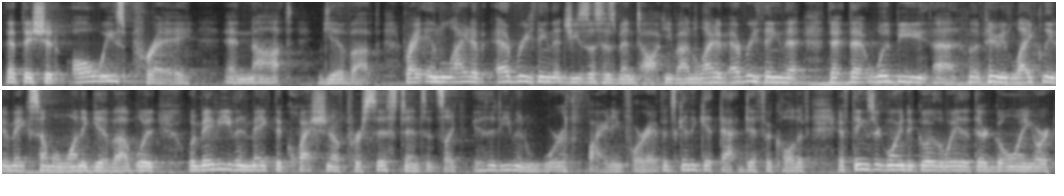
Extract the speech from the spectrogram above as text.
that they should always pray and not give up, right? In light of everything that Jesus has been talking about, in light of everything that, that, that would be uh, maybe likely to make someone want to give up, would, would maybe even make the question of persistence, it's like, is it even worth fighting for? If it's going to get that difficult, if, if things are going to go the way that they're going, or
